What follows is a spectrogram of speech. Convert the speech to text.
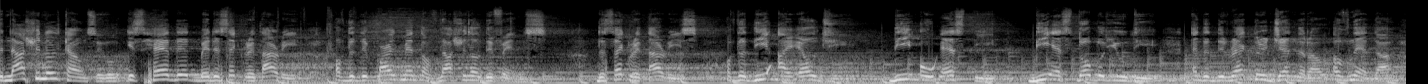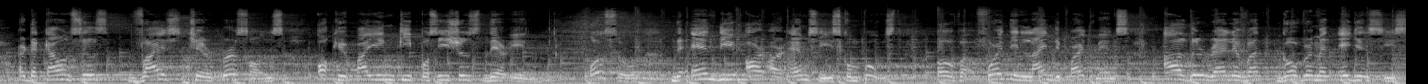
The National Council is headed by the Secretary of the Department of National Defense. The Secretaries of the DILG, DOST, DSWD, and the Director General of NEDA are the Council's vice chairpersons occupying key positions therein. Also, the NDRRMC is composed of 14 line departments, other relevant government agencies,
